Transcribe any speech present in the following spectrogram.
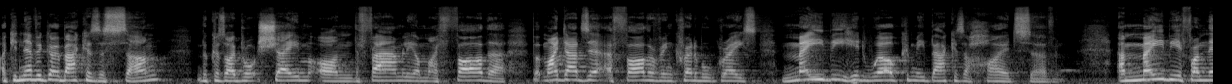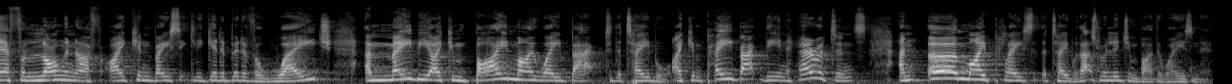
I could never go back as a son because I brought shame on the family, on my father. But my dad's a father of incredible grace. Maybe he'd welcome me back as a hired servant. And maybe if I'm there for long enough, I can basically get a bit of a wage. And maybe I can buy my way back to the table. I can pay back the inheritance and earn my place at the table. That's religion, by the way, isn't it?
